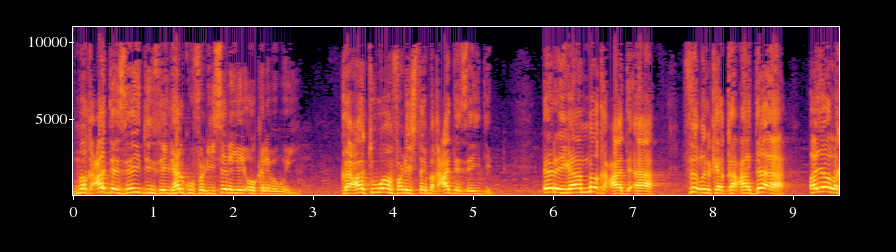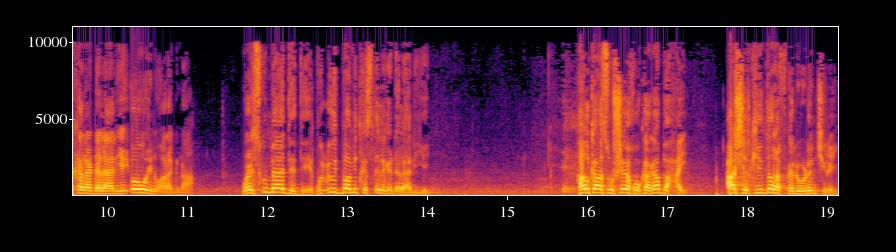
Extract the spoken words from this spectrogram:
Maqcadda zaydin zayd halkuu fadhiisanayey oo kaleba weeyi qacatu waan fadhiistay maqcadda zaydin. Ereygaa maqcad ah ficilka qacadda ah ayaa la kala dhalaaliyey oo waynu aragnaa. Waa isku maadade qucuud baa mid kasta laga dhalaaliyey halkaasuu sheekhu kaga baxay cashirkii darafka la jiray.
